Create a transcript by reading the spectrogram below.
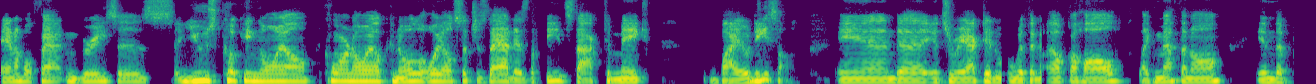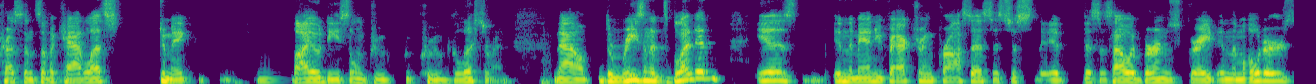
animal fat and greases, used cooking oil, corn oil, canola oil, such as that, as the feedstock to make biodiesel. And uh, it's reacted with an alcohol like methanol in the presence of a catalyst to make biodiesel and crude, crude glycerin. Now, the reason it's blended is in the manufacturing process. It's just it, this is how it burns great in the motors,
